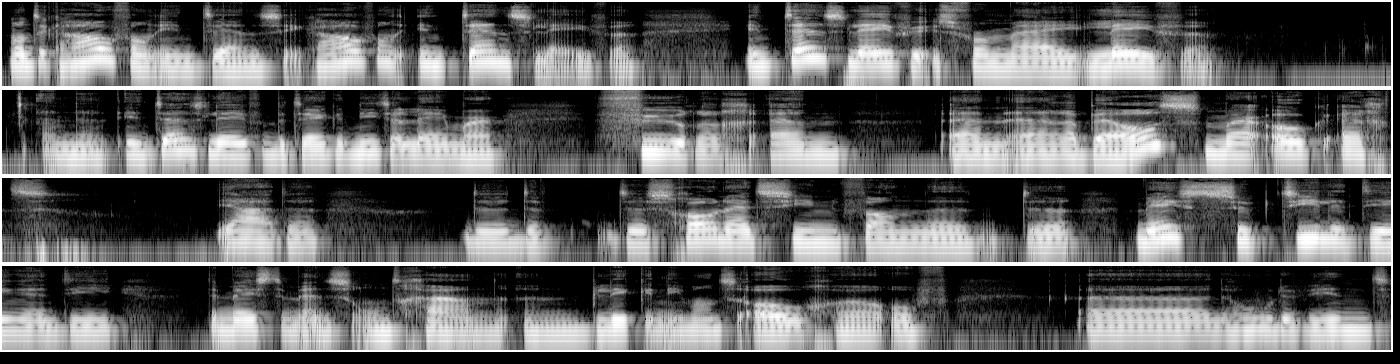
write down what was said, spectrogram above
Want ik hou van intens. Ik hou van intens leven. Intens leven is voor mij leven. En een intens leven betekent niet alleen maar vurig en, en, en rebels, maar ook echt ja, de, de, de, de schoonheid zien van de, de meest subtiele dingen die de meeste mensen ontgaan. Een blik in iemands ogen of uh, hoe de wind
